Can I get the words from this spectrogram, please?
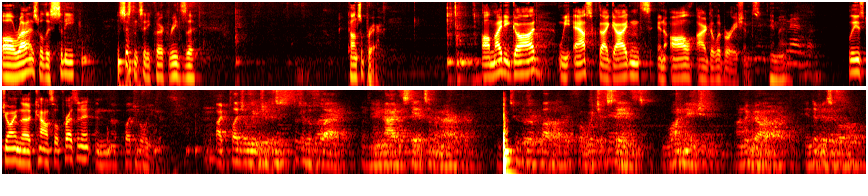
All rise while the city, Assistant City Clerk reads the council prayer. Almighty God, we ask thy guidance in all our deliberations. Amen. Please join the council president in the Pledge of Allegiance. I pledge allegiance to the flag of the United States of America, and to the republic for which it stands, one nation, under God, indivisible,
